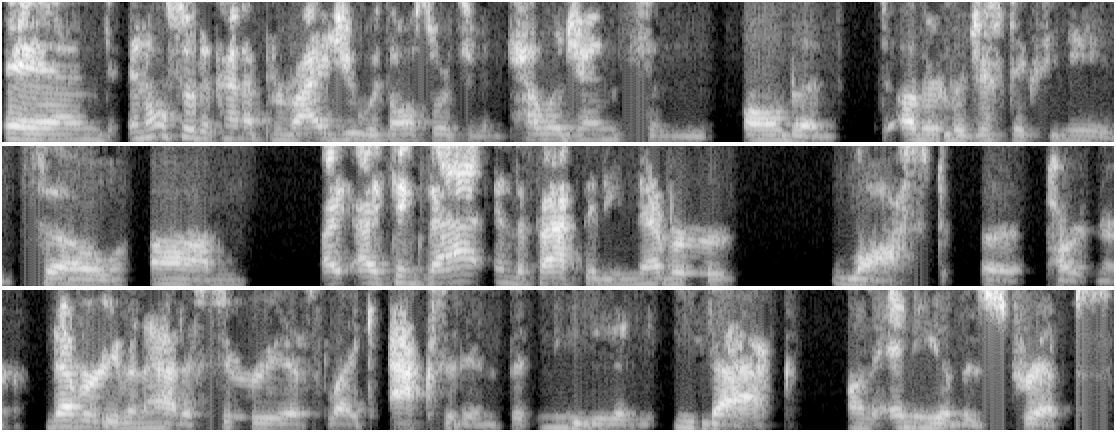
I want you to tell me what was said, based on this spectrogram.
And, and also to kind of provide you with all sorts of intelligence and all the other logistics you need. So um, I, I think that and the fact that he never lost a partner, never even had a serious like accident that needed an evac on any of his trips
